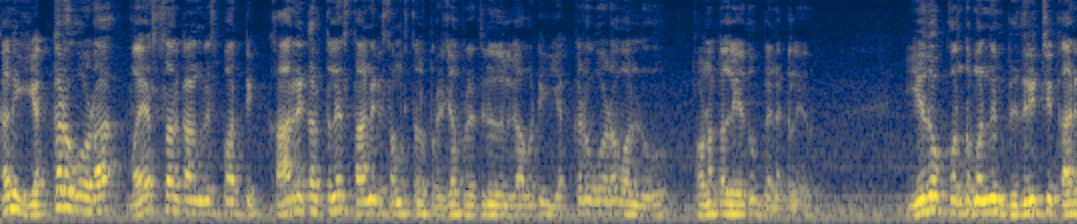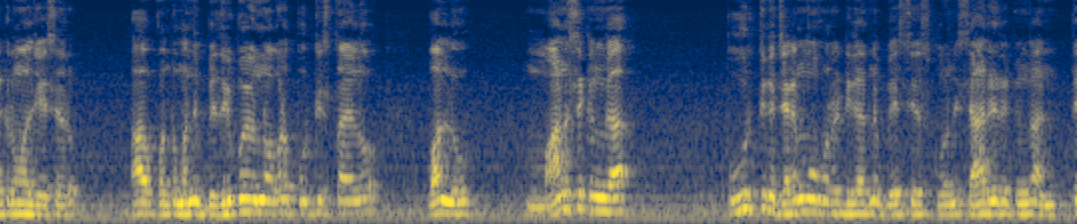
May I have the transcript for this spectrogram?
కానీ ఎక్కడ కూడా వైఎస్ఆర్ కాంగ్రెస్ పార్టీ కార్యకర్తలే స్థానిక సంస్థల ప్రజాప్రతినిధులు కాబట్టి ఎక్కడ కూడా వాళ్ళు తొనకలేదు బెనకలేదు. ఏదో కొంతమందిని బెదిరించే కార్యక్రమాలు చేశారు. ఆ కొంతమంది బెదిరిపోయి ఉన్నా కూడా పూర్తి స్థాయిలో వాళ్ళు మానసికంగా పూర్తిగా జగన్మోహన్ రెడ్డి గారిని బేస్ చేసుకొని శారీరకంగా అంతే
